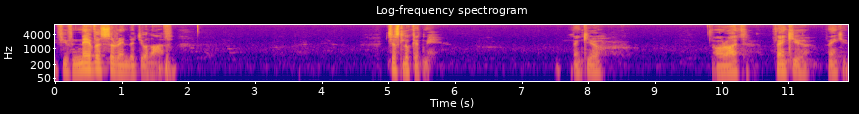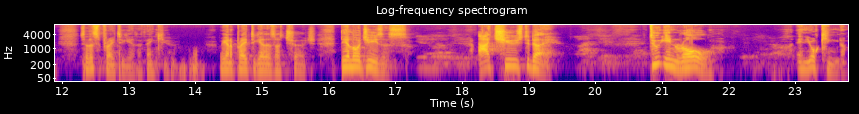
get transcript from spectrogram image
If you've never surrendered your life, just look at me. Thank you. All right. Thank you. Thank you. So let's pray together. Thank you. We're going to pray together as a church. Dear Lord Jesus, I choose today to enroll in your kingdom.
